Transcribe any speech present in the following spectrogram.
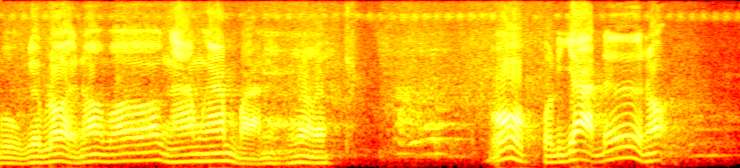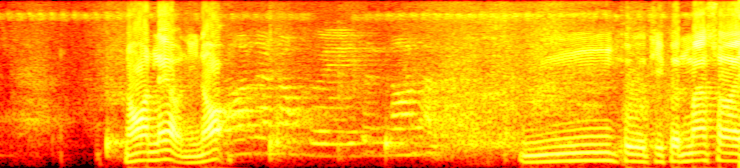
บุกเรียบร้อยเนาะบ่งามงามบานี่พี่น้อยโอ้ขออนุญาตเด้อเนาะนอนแล้วนี่เนาะอืมผู้ที่เพิ่นมาซอย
